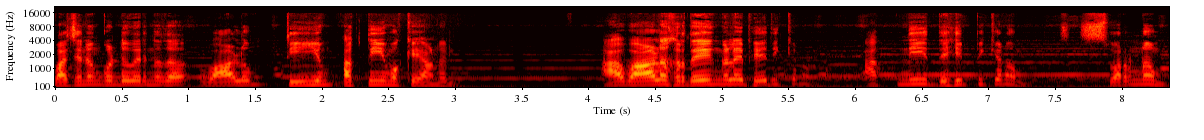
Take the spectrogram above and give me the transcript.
വചനം കൊണ്ടുവരുന്നത് വാളും തീയും അഗ്നിയും ഒക്കെയാണല്ലോ. ആ വാൾ ഹൃദയങ്ങളെ ഭേദിക്കണം അഗ്നി ദഹിപ്പിക്കണം സ്വർണം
